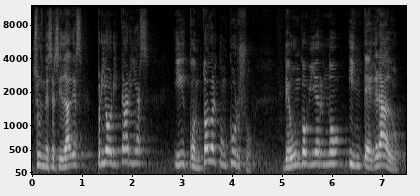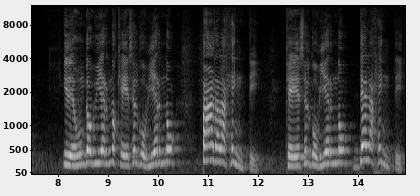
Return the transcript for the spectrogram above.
sus necesidades prioritarias y con todo el concurso de un gobierno integrado y de un gobierno que es el gobierno para la gente, que es el gobierno de la gente,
